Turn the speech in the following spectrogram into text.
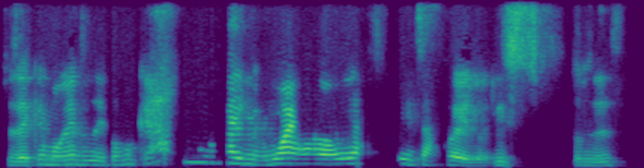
entonces que mover, entonces como que, ay, me muevo, y saco eso, listo. Entonces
